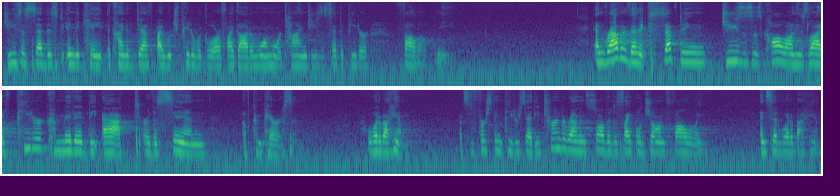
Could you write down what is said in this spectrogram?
Jesus said this to indicate the kind of death by which Peter would glorify God. And one more time, Jesus said to Peter, Follow me. And rather than accepting Jesus' call on his life, Peter committed the act or the sin of comparison. What about him? That's the first thing Peter said. He turned around and saw the disciple John following and said, What about him?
